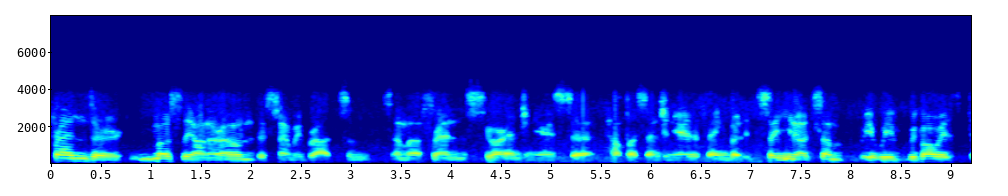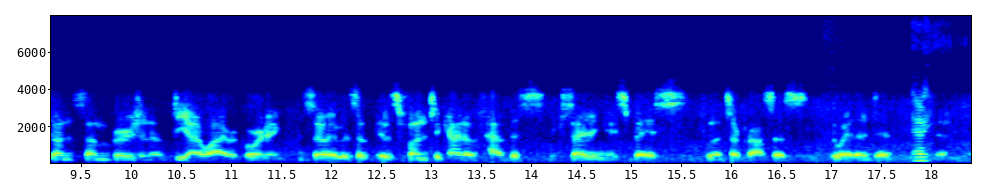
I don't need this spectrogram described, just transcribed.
friends or mostly on our own. This time we brought some, some uh, friends who are engineers to help us engineer the thing. But so, you know, it's some, we, we've, we've always done some version of DIY recording. So it was, a, it was fun to kind of have this exciting new space influence our process the way that it did. And, yeah.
